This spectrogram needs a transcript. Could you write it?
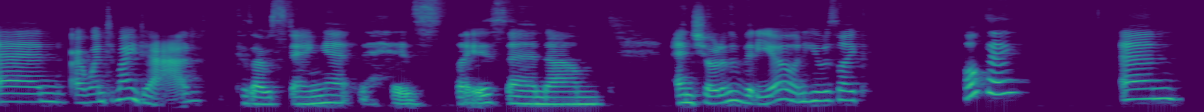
And I went to my dad because I was staying at his place and um and showed him the video and he was like, okay. And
